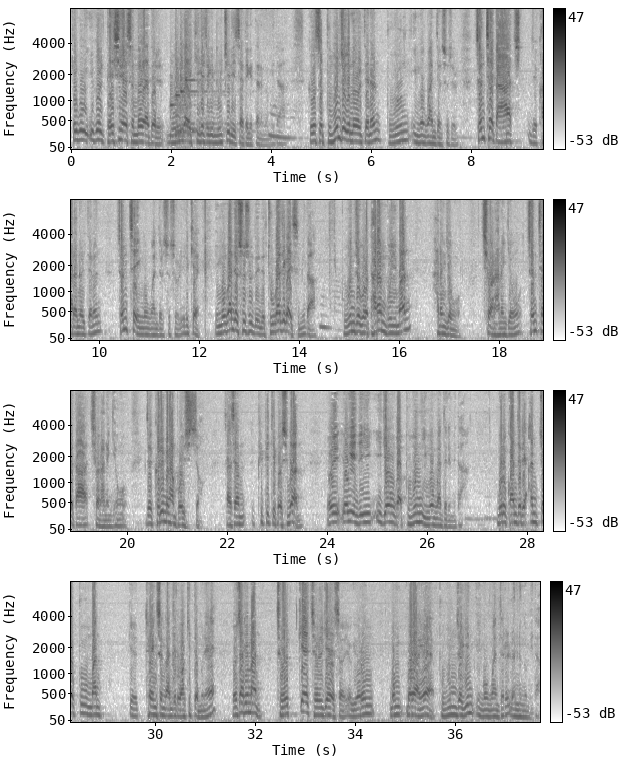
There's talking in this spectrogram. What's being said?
결국 이걸 대신해서 넣어야 될 뭔가의 기계적인 물질이 있어야 되겠다는 겁니다. 그것을 부분적으로 넣을 때는 부분 인공관절 수술, 전체 다 치- 이제 갈아 넣을 때는 전체 인공관절 수술 이렇게 인공관절 수술도 이제 두 가지가 있습니다. 부분적으로 다른 부위만 하는 경우, 치환하는 경우, 전체 다 치환하는 경우. 이제 그림을 한번 보여주시죠. 자세한 PPT 보시면 여기, 여기 이제 이, 이 경우가 부분 인공관절입니다. 무릎 관절의 안쪽 부분만 퇴행성 관절이 왔기 때문에 이 자리만 적게 절개해서 여기 이런 모양의 부분적인 인공관절을 넣는 겁니다.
